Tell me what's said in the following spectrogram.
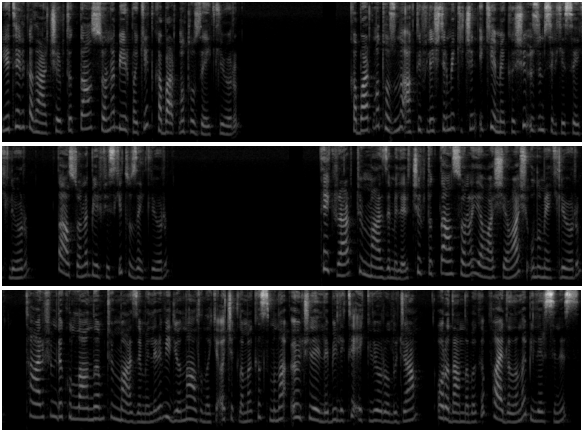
Yeteri kadar çırptıktan sonra bir paket kabartma tozu ekliyorum. Kabartma tozunu aktifleştirmek için 2 yemek kaşığı üzüm sirkesi ekliyorum. Daha sonra bir fiske tuz ekliyorum. Tekrar tüm malzemeleri çırptıktan sonra yavaş yavaş unumu ekliyorum. Tarifimde kullandığım tüm malzemeleri videonun altındaki açıklama kısmına ölçüleriyle birlikte ekliyor olacağım. Oradan da bakıp faydalanabilirsiniz.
